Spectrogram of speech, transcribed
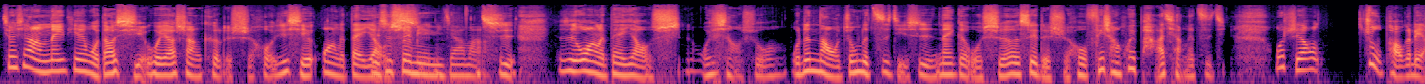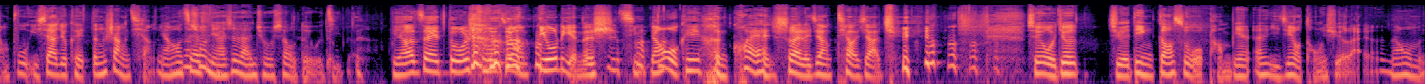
就像那一天我到协会要上课的时候，就写忘了带钥匙，是睡眠瑜伽吗？是，就是忘了带钥匙。我就想说，我的脑中的自己是那个我十二岁的时候非常会爬墙的自己，我只要助跑个两步，一下就可以登上墙。然后再说你还是篮球校队，我记得。不要再多说这种丢脸的事情，然后我可以很快很帅的这样跳下去，所以我就决定告诉我旁边，嗯，已经有同学来了，然后我们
